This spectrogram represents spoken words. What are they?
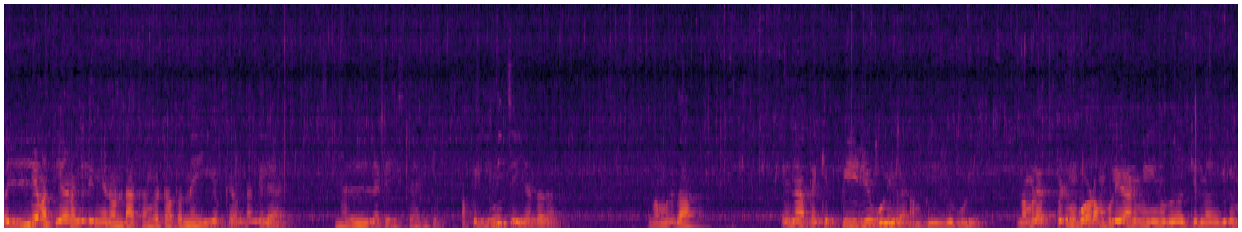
വലിയ മത്തിയാണെങ്കിൽ ഇങ്ങനെ ഉണ്ടാക്കാം കേട്ടോ. അപ്പോൾ നെയ്യൊക്കെ ഉണ്ടെങ്കിൽ നല്ല ടേസ്റ്റ് ആയിരിക്കും. അപ്പോൾ ഇനി ചെയ്യേണ്ടത് നമ്മളിതാ ഇതിനകത്തേക്ക് പിഴുപുളി വേണം പിഴുപുളി. നമ്മളെപ്പോഴും കുടംപുളിയാണ് മീൻ ഉപയോഗിക്കുന്നതെങ്കിലും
